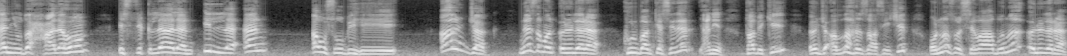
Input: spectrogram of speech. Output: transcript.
أن يضحى لهم استقلالا إلا أن أوصوا به. Ancak ne zaman ölülere kurban kesilir? Yani tabii ki önce Allah rızası için ondan sonra sevabını ölülere.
